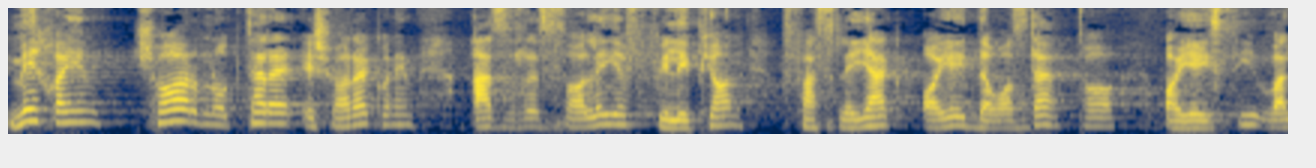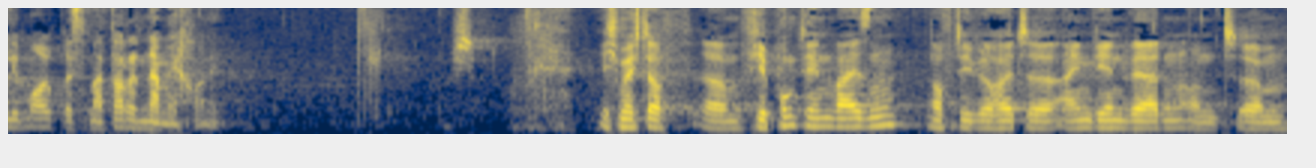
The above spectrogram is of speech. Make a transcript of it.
میخواهیم چهار نکته را اشاره کنیم از رساله فیلیپیان فصل یک آیه دوازده تا آیه سی ولی ما قسمت ها را نمیخوانیم Ich möchte auf ähm, vier Punkte hinweisen, auf die wir heute eingehen werden. Und ähm,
